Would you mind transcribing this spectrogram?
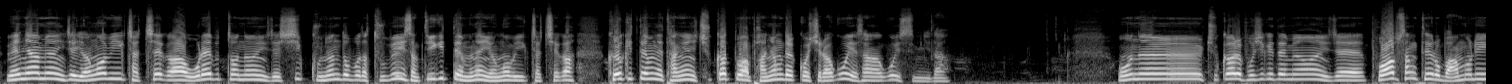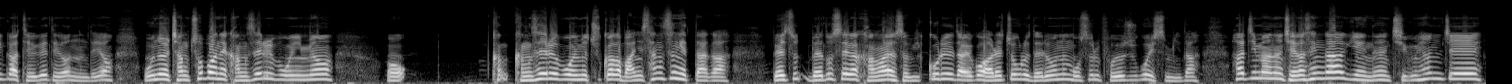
왜냐하면 이제 영업이익 자체가 올해부터는 이제 19년도보다 두 배 이상 뛰기 때문에 영업이익 자체가 그렇기 때문에 당연히 주가 또한 반영될 것이라고 예상하고 있습니다. 오늘 주가를 보시게 되면 이제 보합 상태로 마무리가 되게 되었는데요. 오늘 장 초반에 강세를 보이며 어 강, 강세를 보이며 주가가 많이 상승했다가 매수, 매도세가 강하여서 윗꼬리를 달고 아래쪽으로 내려오는 모습을 보여주고 있습니다. 하지만은 제가 생각하기에는 지금 현재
